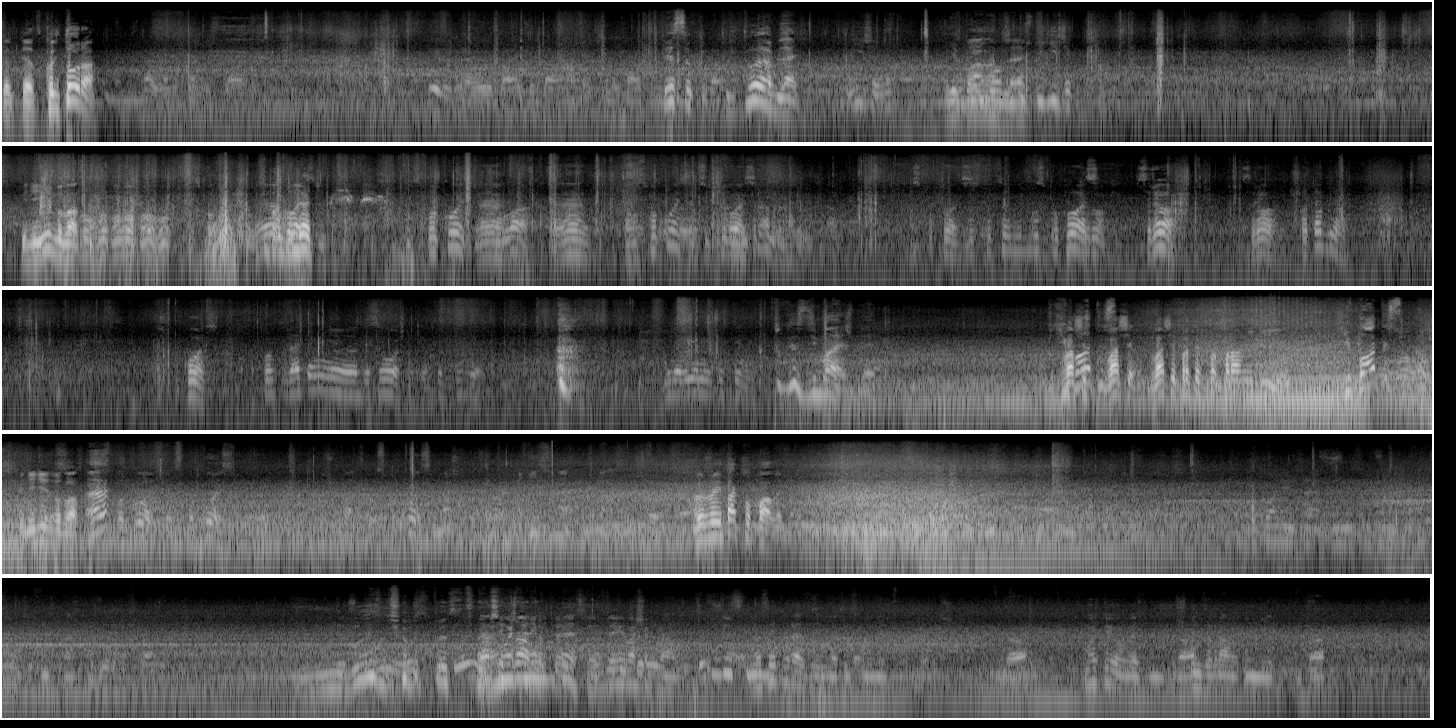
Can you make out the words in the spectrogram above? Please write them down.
капець. Культура. Ти, сука, культура, блядь. Міша, Єбана, блядь. стоїш як Відійдіть, будь ласка. Успокойся. Успокойся, чувак. Е, Та успокойся, це чого? Успокойся. Успокойся. Серега. Серега, що ти, блядь? Успокойся. Дайте мені ДСОшники. тут пиздец. Біля воєнної частини. Сука, знімаєш, блядь. Ваші, Їбати, ваші, ваші протиправні дії. Їбати, сука. Відійдіть, будь ласка. А? Успокойся, успокойся. Чувак, успокойся, наш. Іди сюди. Ви вже і так попали. Ваше право. не це і ваше право. Василь раз Да. Можете його визвати, щоб він забрав автомобіль. Так.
